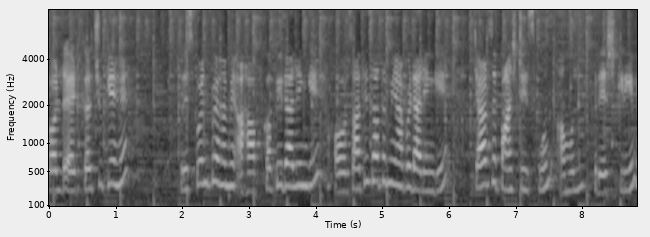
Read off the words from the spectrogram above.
सॉल्ट ऐड कर चुके हैं। तो इस पॉइंट पे हमें हाफ़ कप ही डालेंगे और साथ ही साथ हम यहाँ पे डालेंगे चार से पाँच टीस्पून अमूल फ्रेश क्रीम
